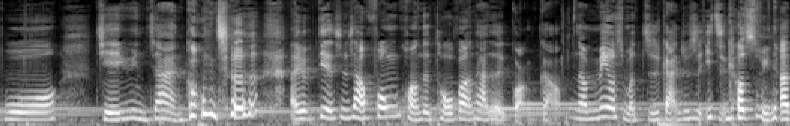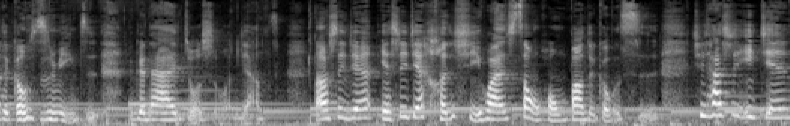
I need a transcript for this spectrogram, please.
播、捷运站、公车还有电视上疯狂的投放它的广告。那没有什么质感，就是一直告诉你它的公司名字，跟大家在做什么这样子。然后是一间，也是一间很喜欢送红包的公司。其实它是一间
